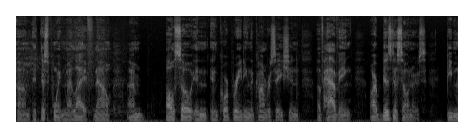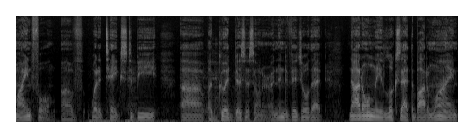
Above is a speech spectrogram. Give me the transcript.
um, at this point in my life. Now, I'm also in, incorporating the conversation of having our business owners be mindful of what it takes to be uh, a good business owner, an individual that not only looks at the bottom line,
